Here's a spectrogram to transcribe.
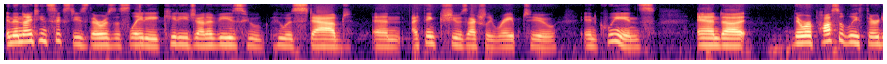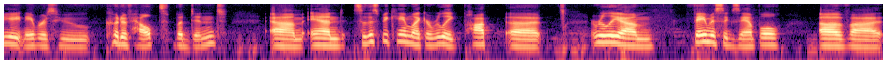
in the 1960s, there was this lady, Kitty Genovese, who, who was stabbed, and I think she was actually raped too, in Queens. And uh, there were possibly 38 neighbors who could have helped but didn't. Um, and so this became like a really pop, uh, a really um, famous example of uh,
